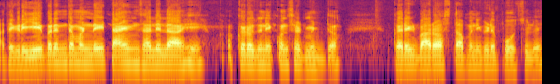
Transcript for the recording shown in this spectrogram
आता इकडे येईपर्यंत मंडळी टाइम झालेला आहे. अकरा वाजून एकोणसाठ मिनटं. करेक्ट बारा वाजता आपण इकडे पोहोचलोय.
